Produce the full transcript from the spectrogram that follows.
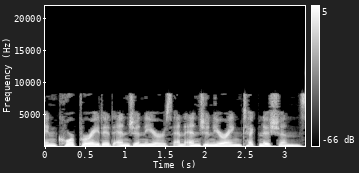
Incorporated Engineers and Engineering Technicians.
